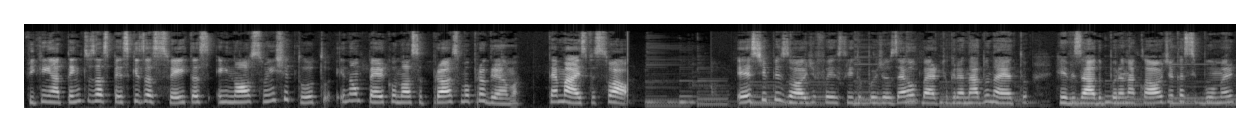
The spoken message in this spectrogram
Fiquem atentos às pesquisas feitas em nosso instituto e não percam o nosso próximo programa. Até mais, pessoal! Este episódio foi escrito por José Roberto Granado Neto, revisado por Ana Cláudia Cassibumer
